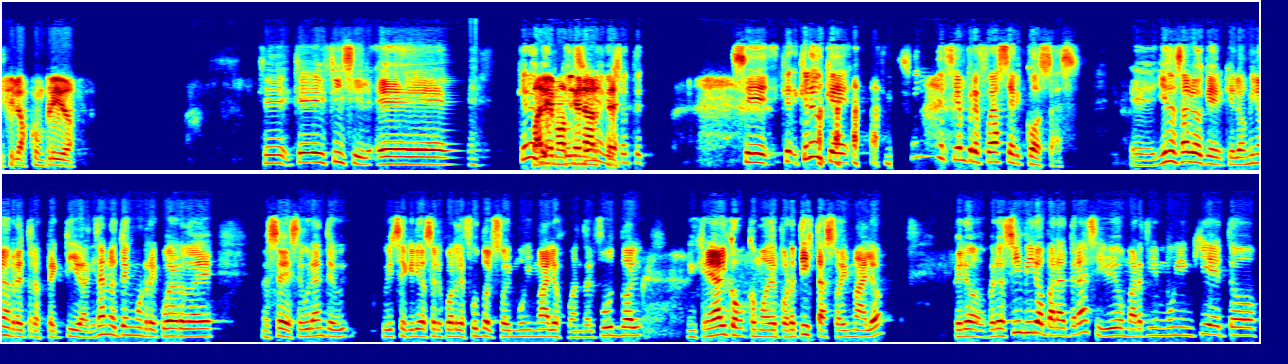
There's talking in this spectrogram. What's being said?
Y si lo has cumplido. Qué, difícil. Eh, creo vale que, Sí, creo que mi sueño siempre fue hacer cosas. Eh, y eso es algo que, que, lo miro en retrospectiva. Quizás no tengo un recuerdo de, no sé, seguramente hubiese querido ser jugador de fútbol, soy muy malo jugando al fútbol. En general, como, deportista, soy malo. Pero, pero sí miro para atrás y veo un Martín muy inquieto,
